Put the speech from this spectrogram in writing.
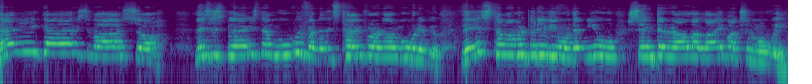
Hey guys, what's up? This is Blaze the Movie Fan and it's time for another movie review. This time I will be reviewing the new Cinderella live action movie.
